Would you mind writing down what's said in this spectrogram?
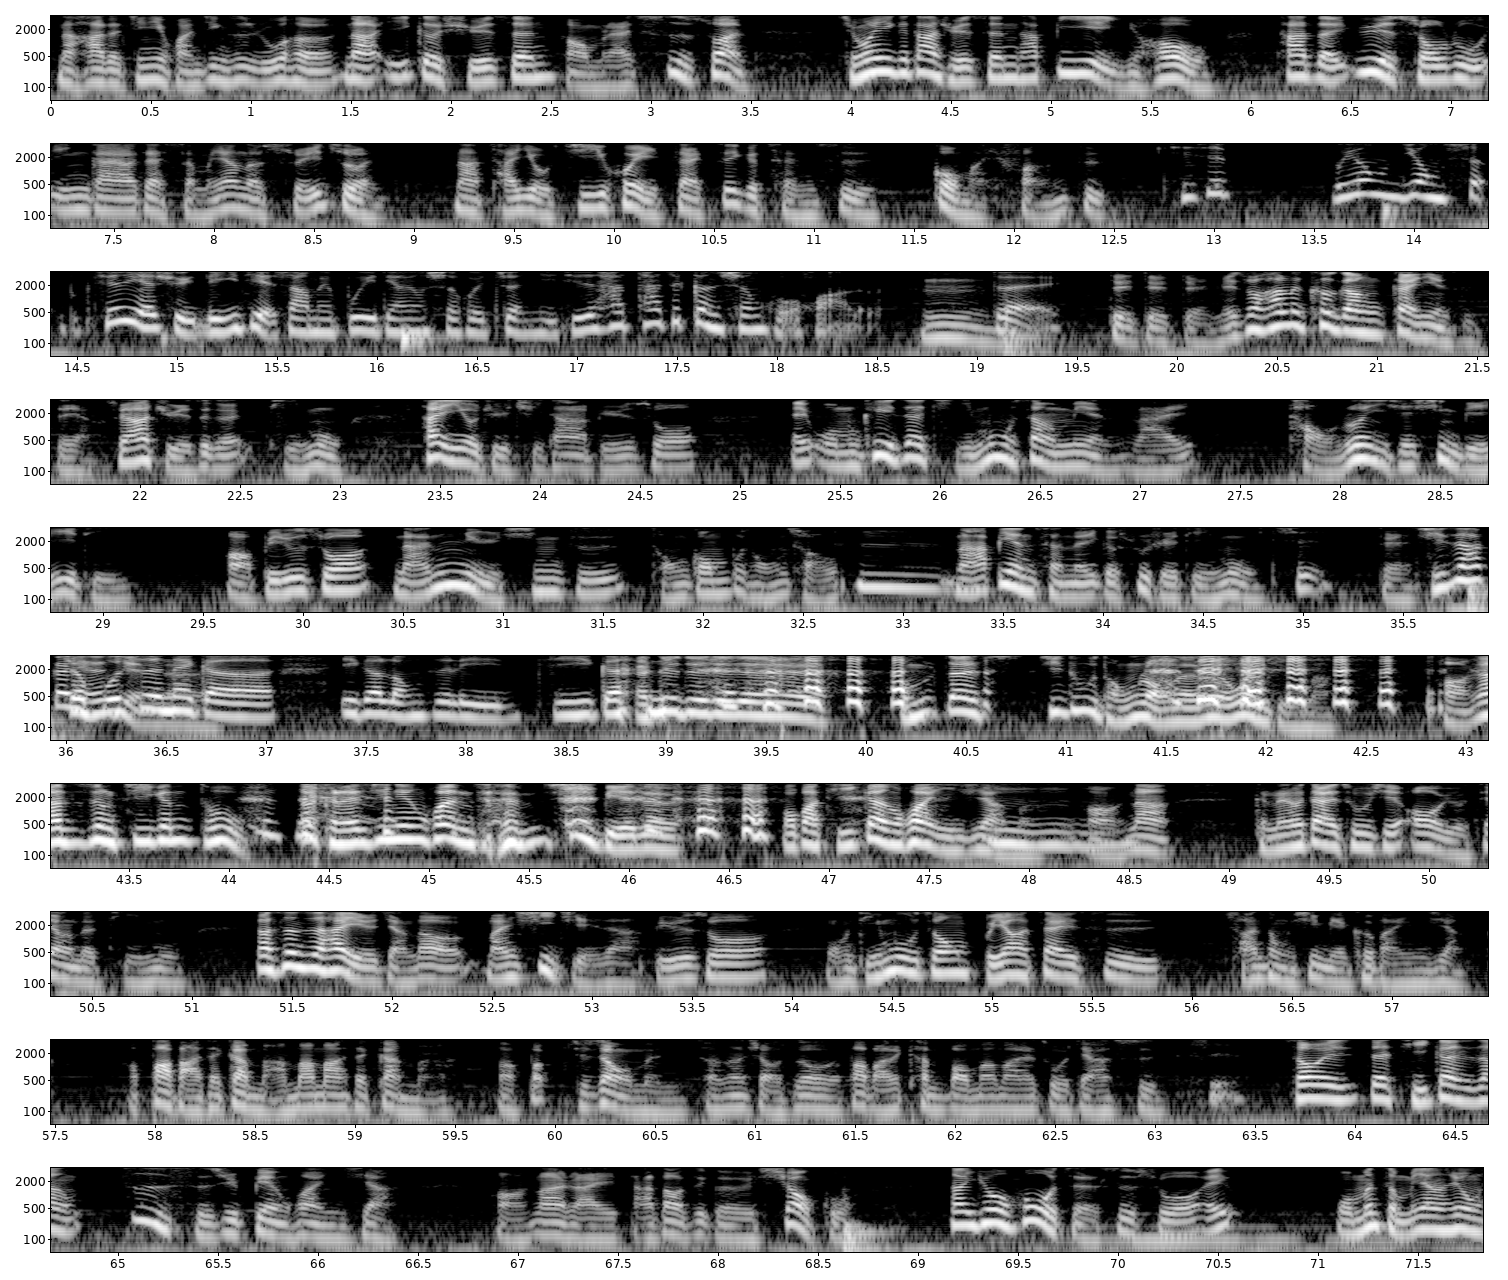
那它的经济环境是如何？那一个学生啊，我们来试算，请问一个大学生他毕业以后，他的月收入应该要在什么样的水准？那才有机会在这个城市购买房子。其实不用用社，其实也许理解上面不一定要用社会正义。其实它它是更生活化了。嗯，对对对对，没错，他的课纲概念是这样，所以他举的这个题目，他也有举其他的，比如说，哎，我们可以在题目上面来讨论一些性别议题哦，比如说男女薪资同工不同酬。嗯，那它变成了一个数学题目。是。对，其实它概念就不是那个一个笼子里鸡跟，哎，对对对对对，我们在鸡兔同笼的那个问题嘛。好，那是用鸡跟兔，那可能今天换成性别的，我把题干换一下嘛。哦，那可能会带出一些哦，有这样的题目。那甚至他也讲到蛮细节的，比如说我们题目中不要再是传统性别刻板印象啊，爸爸在干嘛，妈妈在干嘛。啊，爸就像我们常常小时候，爸爸在看报，妈妈在做家事，是稍微在题干上字词去变换一下，好，那来达到这个效果。那又或者是说，哎，我们怎么样用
